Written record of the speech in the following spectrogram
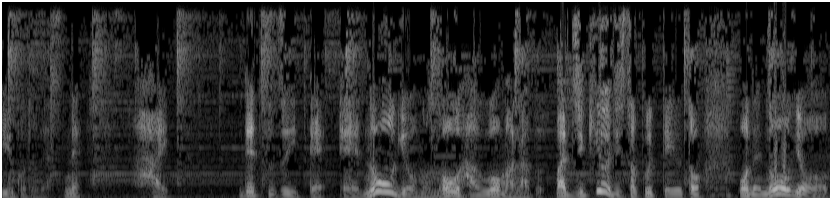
いうことですね。はい。で、続いて、えー、農業のノウハウを学ぶ。まあ、自給自足っていうと、もうね、農業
